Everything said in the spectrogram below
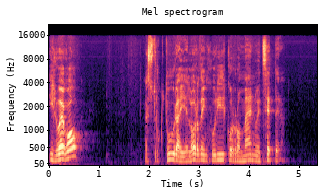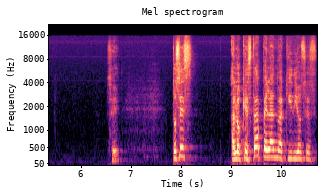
Y luego la estructura y el orden jurídico romano, etc. ¿Sí? Entonces, a lo que está apelando aquí Dios es,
